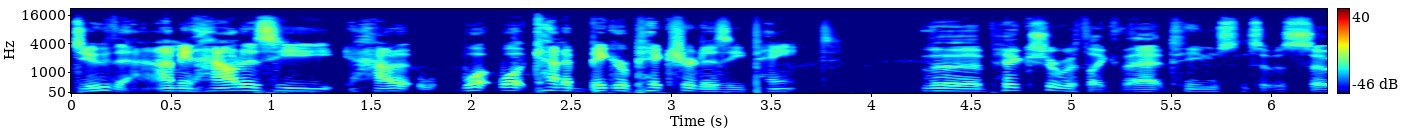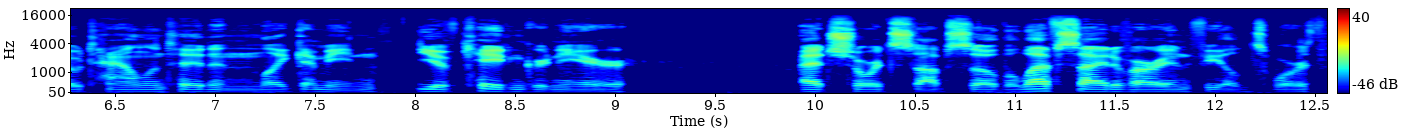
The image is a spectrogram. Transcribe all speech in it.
do that? I mean, how does he? How what what kind of bigger picture does he paint? The picture with like that team, since it was so talented, and like I mean, you have Cadyn Grenier at shortstop, so the left side of our infield's worth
